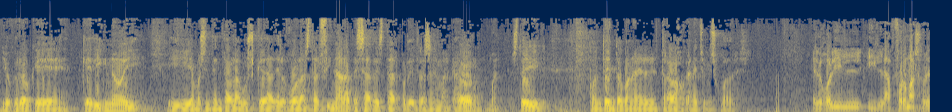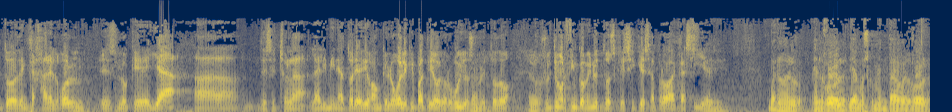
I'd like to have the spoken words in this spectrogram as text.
yo creo que, que digno y, y hemos intentado la búsqueda del gol hasta el final a pesar de estar por detrás en el marcador. Bueno, estoy contento con el trabajo que han hecho mis jugadores. El gol y, y la forma sobre todo de encajar el gol es lo que ya ha deshecho la, la eliminatoria, digo, aunque luego el equipo ha tirado de orgullo, sobre todo en los últimos cinco minutos, que sí que se aprueba Casillas. Sí. Bueno, el, el gol, ya hemos comentado el gol.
